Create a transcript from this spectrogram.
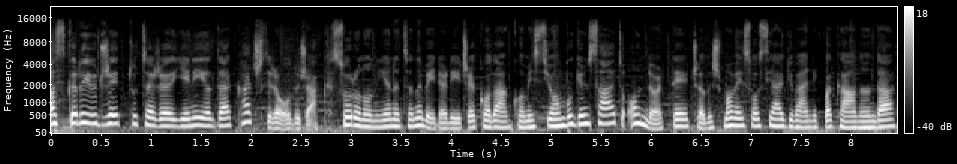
Asgari ücret tutarı yeni yılda kaç lira olacak? Sorunun yanıtını belirleyecek olan komisyon bugün saat 14'te Çalışma ve Sosyal Güvenlik Bakanlığı'nda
